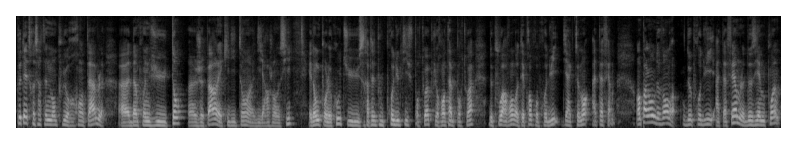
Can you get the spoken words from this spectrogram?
peut-être certainement plus rentable euh, d'un point de vue temps, je parle, et qui dit temps euh, dit argent aussi. Et donc pour le coup, tu seras peut-être plus productif pour toi, plus rentable pour toi de pouvoir vendre tes propres produits directement à ta ferme. En parlant de vendre de produits à ta ferme, le deuxième point,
